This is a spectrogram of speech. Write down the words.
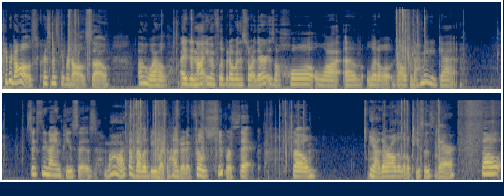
paper dolls, Christmas paper dolls. So, oh wow. I did not even flip it over in the store. There is a whole lot of little dolls in there. How many do you get? 69 pieces. Wow, I thought that would be like 100. It feels super thick. So, yeah, there are all the little pieces there. So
